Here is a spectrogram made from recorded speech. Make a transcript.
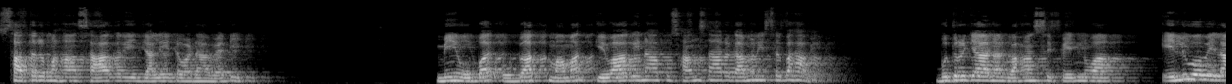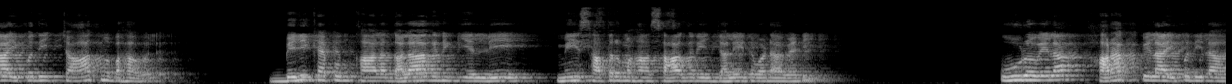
සතර මහා සාගරයේ ජලයට වඩා වැඩි. මේ ඔබත් ඔබත් මමත් ගෙවාගෙනාපු සංසාර ගමනි ස්භාවේ. බුදුරජාණන් වහන්සේ පෙන්වා එළුව වෙලා ඉපදී චාත්ම භාවල. බෙලි කැපුම් කාල ගලාගෙන ගියල්ලේ මේ සතර මහා සාගරයේ ජලයට වඩා වැඩි. ඌර වෙලා හරක් වෙලා ඉපදිලා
